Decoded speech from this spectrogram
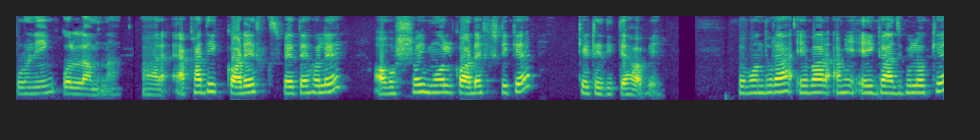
প্রুনিং করলাম না। আর একাধিক কডেক্স পেতে হলে অবশ্যই মূল কডেক্সটিকে কেটে দিতে হবে। তো বন্ধুরা, এবার আমি এই গাছগুলোকে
